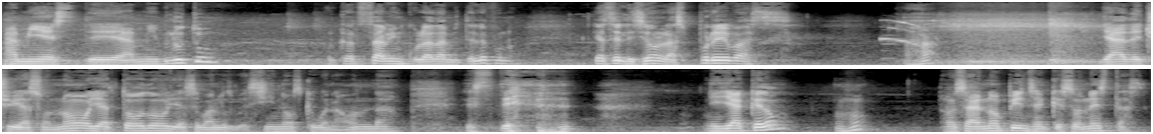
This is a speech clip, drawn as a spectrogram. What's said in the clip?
a mi este a mi Bluetooth, porque ahora está vinculada a mi teléfono. Ya se le hicieron las pruebas. Ajá. Ya de hecho ya sonó, ya todo, ya se van los vecinos, qué buena onda. Este y ya quedó. O sea, no piensen que son estas.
